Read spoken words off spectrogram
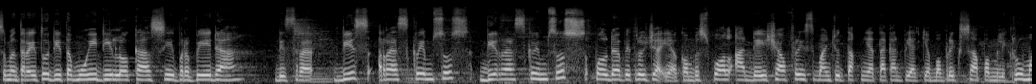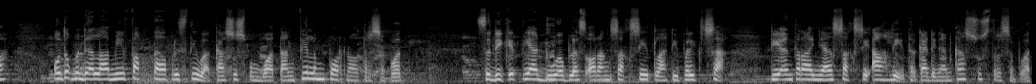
Sementara itu ditemui di lokasi berbeda di Reskrimsus di Reskrimsus Polda Metro Jaya, Kombes Pol Ade Syafri Simanjuntak menyatakan pihaknya memeriksa pemilik rumah untuk mendalami fakta peristiwa kasus pembuatan film porno tersebut. Sedikitnya 12 orang saksi telah diperiksa, di antaranya saksi ahli terkait dengan kasus tersebut.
